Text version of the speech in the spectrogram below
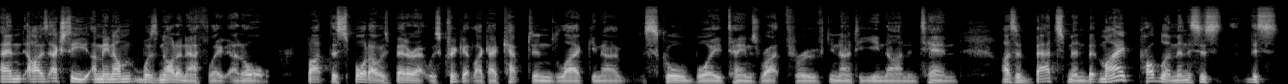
and I was actually, I mean, I was not an athlete at all, but the sport I was better at was cricket. Like I captained, like you know, schoolboy teams right through, you know, to year nine and ten. I was a batsman, but my problem, and this is this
